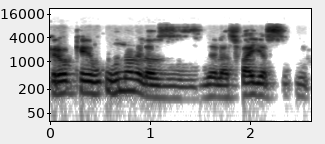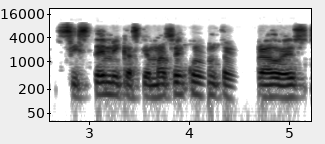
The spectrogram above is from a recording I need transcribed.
creo que una de, los, de las fallas sistémicas que más he encontrado es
